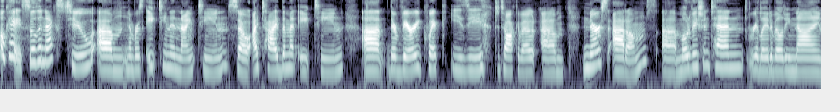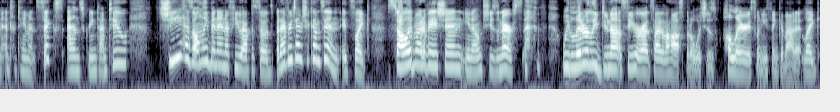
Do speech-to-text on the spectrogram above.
Okay, so the next two, um, numbers 18 and 19. So I tied them at 18. Uh, they're very quick, easy to talk about. Um, Nurse Adams, uh, Motivation 10, Relatability 9, Entertainment 6, and Screen Time 2 she has only been in a few episodes, but every time she comes in, it's like solid motivation. You know, she's a nurse. we literally do not see her outside of the hospital, which is hilarious when you think about it. Like,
